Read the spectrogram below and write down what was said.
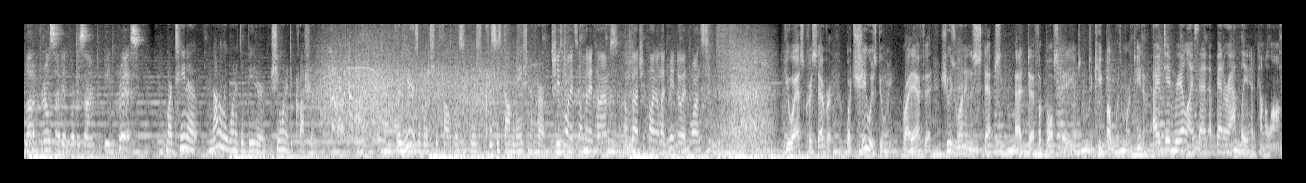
A lot of drills I did were designed to beat Chris. Martina not only wanted to beat her, she wanted to crush her. For years of what she felt was, was Chris's domination of her. She's won it so many times. I'm glad she finally let me do it once. You asked Chris Evert what she was doing right after that. She was running the steps at uh, football stadiums to keep up with Martina. I did realize that a better athlete had come along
